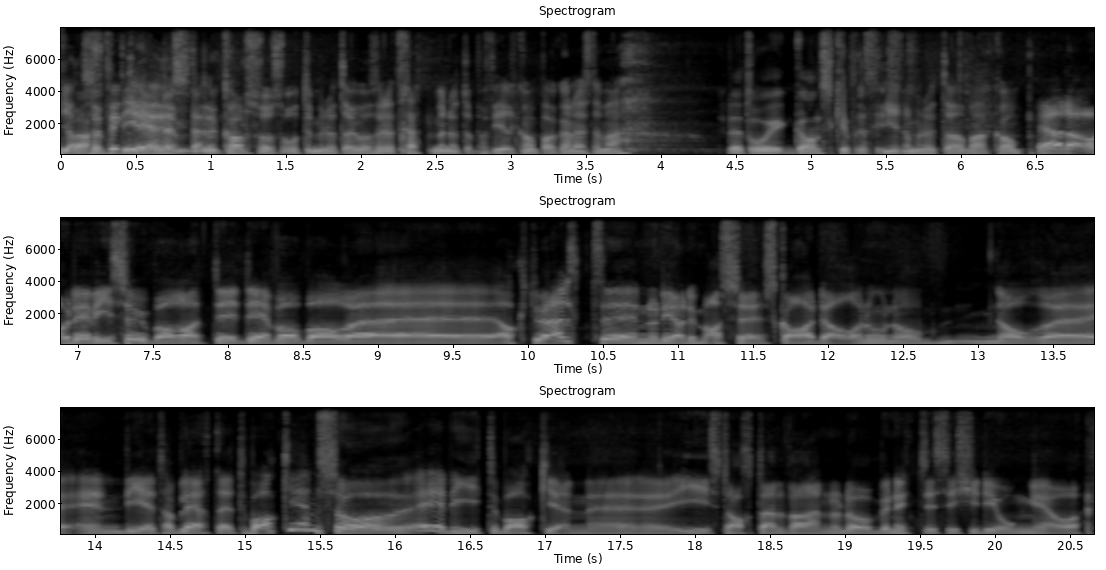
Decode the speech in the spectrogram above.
Ja, så vært fikk. Karlsås 80 minutter i går, så det er 13 minutter på fire kamper. Kan det stemme? Det tror jeg ganske presist. Fire minutter hver kamp. Ja da, og det viser jo bare at det, det var bare eh, aktuelt eh, når de hadde masse skader. Og nå når, når eh, en, de etablerte er tilbake igjen, så er de tilbake igjen eh, i startelveren. Og da benyttes ikke de unge. Og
